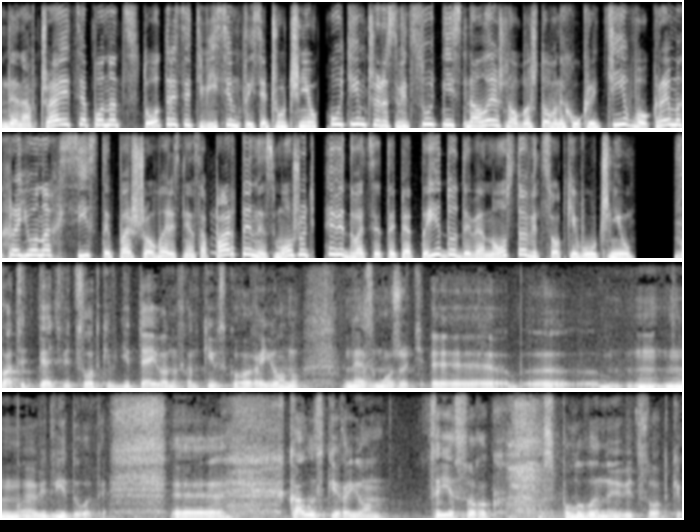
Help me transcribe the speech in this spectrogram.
де навчається понад 138 тисяч учнів. Утім, через відсутність належно облаштованих укриттів в окремих районах сісти 1 вересня за парти не зможуть від 25 до 90% учнів. 25% дітей Івано-Франківського району не зможуть е, відвідувати. Е, Калузький район це є 40,5%.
